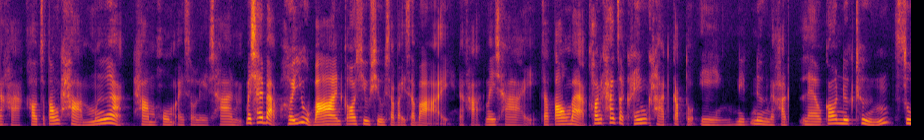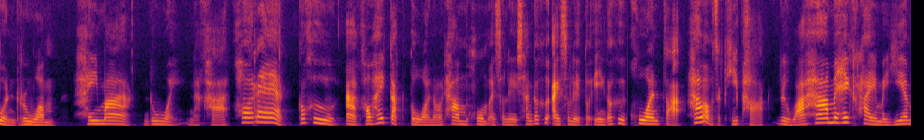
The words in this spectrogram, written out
นะคะ เขาจะต้องทำเมื่อทำ home isolation ไม่ใช่แบบเฮ้ยอยู่บ้านก็ชิวๆสบายๆนะคะ ไม่ใช่ จะต้องแบบค่อนข้างจะเคร่งครัดกับตัวเองนิดนึงนะคะ แล้วก็นึกถึงส่วนรวมให้มาก ด้วยนะคะ ข้อแรกก็คืออะเขาให้กักตัวเนาะทำ home isolation ก็คือ isolate ตัวเองก็คือควรจะห้ามออกจากที่พัก หรือว่าห้ามไม่ให้ใครมาเยี่ยม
